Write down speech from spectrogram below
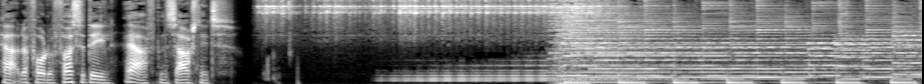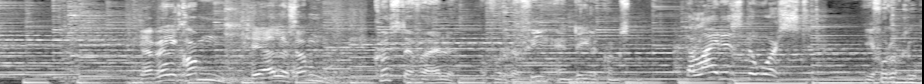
Her der får du første del af aftens afsnit. Ja, velkommen til alle sammen. Kunst er for alle, og fotografi er en del af kunsten. The light is the worst. I Fotoklub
